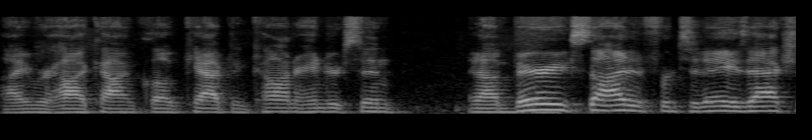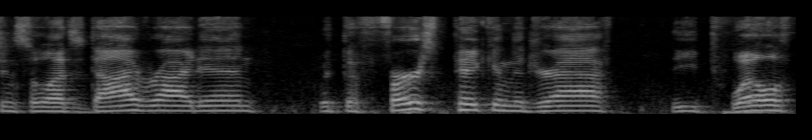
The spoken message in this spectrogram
I'm your High Cotton Club captain, Connor Hendrickson, and I'm very excited for today's action. So let's dive right in with the first pick in the draft, the 12th,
